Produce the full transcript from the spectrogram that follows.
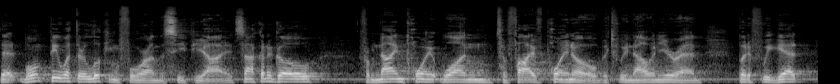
that won't be what they're looking for on the CPI. It's not going to go from 9.1 to 5.0 between now and year end, but if we get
